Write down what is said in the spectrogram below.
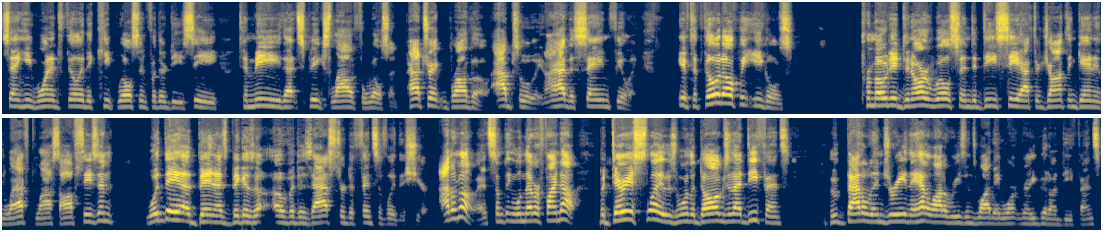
saying he wanted Philly to keep Wilson for their DC. To me, that speaks loud for Wilson. Patrick, bravo, absolutely, and I had the same feeling. If the Philadelphia Eagles promoted Dennard Wilson to DC after Jonathan Gannon left last offseason, would they have been as big as a, of a disaster defensively this year? I don't know. It's something we'll never find out. But Darius Slay was one of the dogs of that defense who battled injury, and they had a lot of reasons why they weren't very good on defense.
